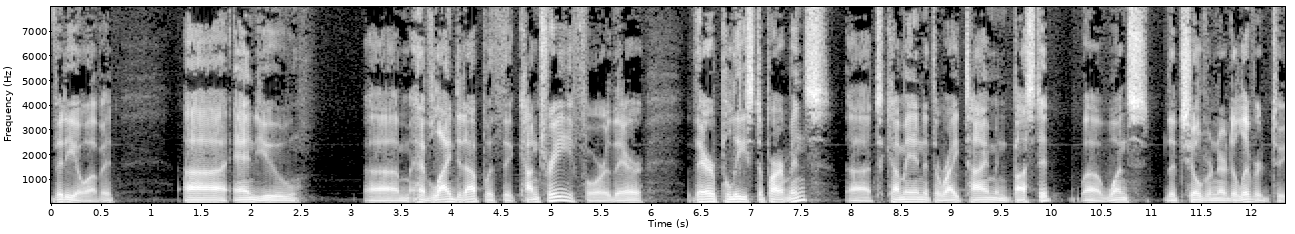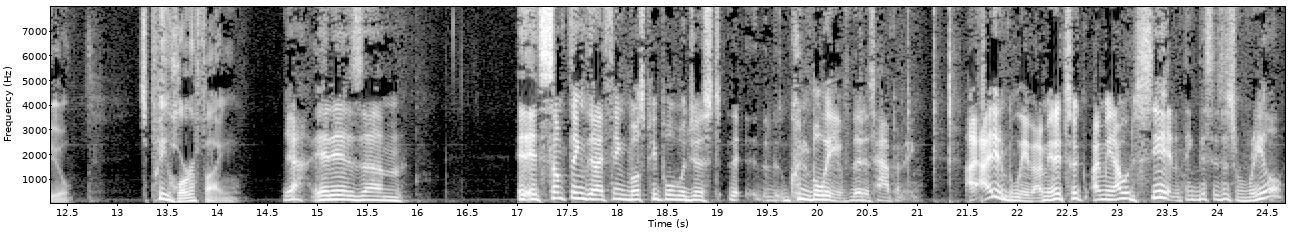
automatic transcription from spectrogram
video of it. Uh, and you um, have lined it up with the country for their, their police departments uh, to come in at the right time and bust it uh, once the children are delivered to you. It's pretty horrifying. Yeah, it is. Um, it, it's something that I think most people would just couldn't believe that is happening. I, I didn't believe it. I mean, it took. I mean, I would see it and think, "This is this real?"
